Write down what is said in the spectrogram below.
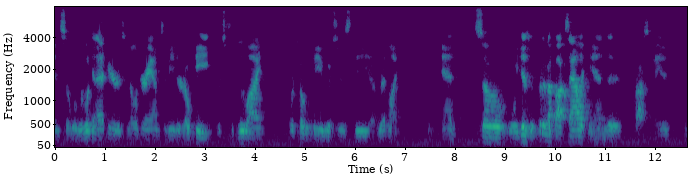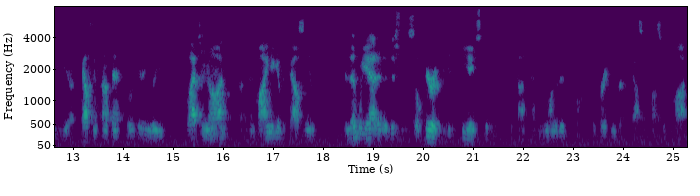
and so what we're looking at here is milligrams of either OP, which is the blue line, or total P, which is the uh, red line. And so what we did is we put enough oxalic in that it approximated the uh, calcium content. So we're getting the latching on uh, and binding of the calcium. And then we added additional sulfuric to get the pH to the, the content we wanted it for breaking the calcium phosphate bond.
